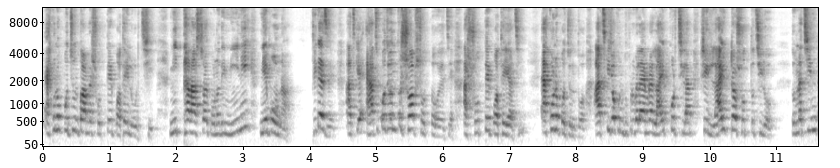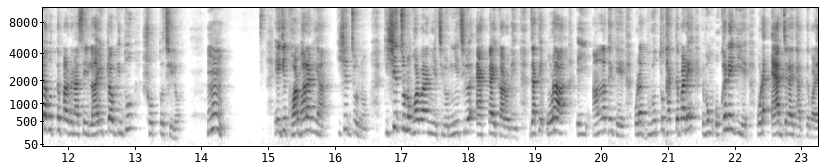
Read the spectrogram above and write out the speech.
এখনও পর্যন্ত আমরা সত্যের পথেই লড়ছি। মিথ্যার আশ্রয় কোনোদিন নিইনি নেব না। ঠিক আছে? আজকে আজ পর্যন্ত সব সত্য হয়েছে আর সত্যের পথেই আছি। এখনও পর্যন্ত। আজকে যখন দুপুরবেলায় আমরা লাইভ করছিলাম, সেই লাইভটাও সত্য ছিল। তোমরা চিন্তা করতে পারবে না, সেই লাইভটাও কিন্তু সত্য ছিল। হুম। এই যে ঘর ভাড়া নেওয়া কিসের জন্য? কিসের জন্য ঘর ভাড়া নিয়েছিল? নিয়েছিল একটাই কারণে, যাতে ওরা এই আনলা থেকে ওরা দূরত্ব থাকতে পারে এবং ওখানে গিয়ে ওরা এক জায়গায় থাকতে পারে।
